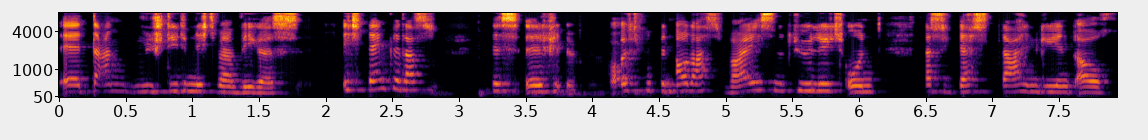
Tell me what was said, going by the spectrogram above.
Äh, dann steht ihm nichts mehr im Wege. Ich denke, dass das äh, Wolfsburg genau das weiß natürlich und dass sie das dahingehend auch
